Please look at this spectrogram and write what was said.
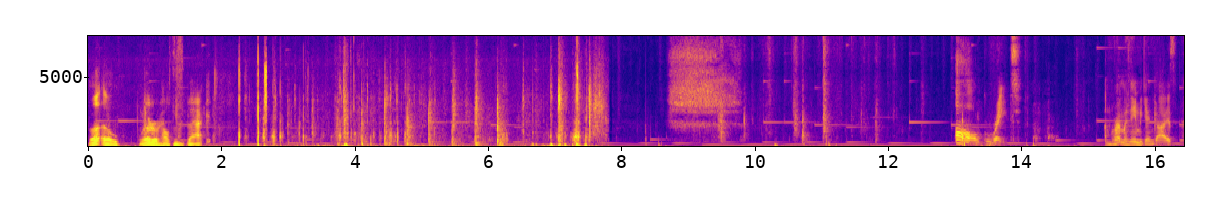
Uh-oh. Murder House is back. Oh, great. I'm gonna write my name again, guys.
